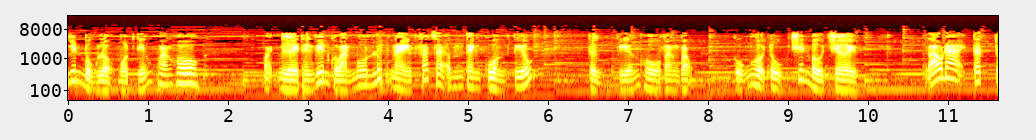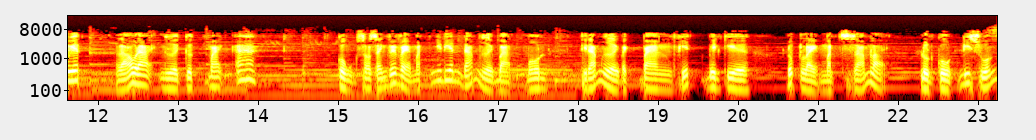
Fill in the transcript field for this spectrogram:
nhiên bùng lộ một tiếng hoang hô. Mọi người thành viên của bản môn lúc này phát ra âm thanh cuồng tiếu. Từng tiếng hồ vang vọng cũng hội tụ trên bầu trời. Lão đại tất tuyệt, lão đại người cực mạnh a. Cùng so sánh với vẻ mặt như điên đám người bản môn thì đám người bạch bàng phía bên kia lúc này mặt dám lại, lụt cụt đi xuống,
